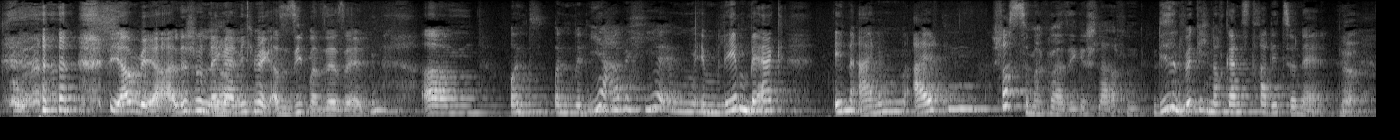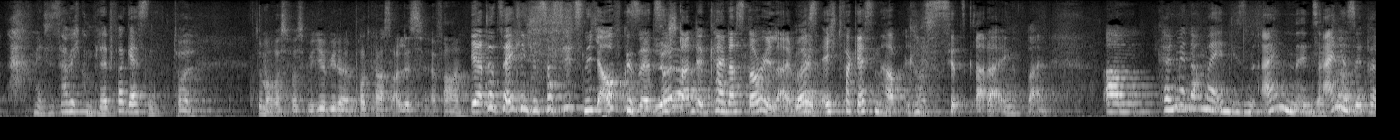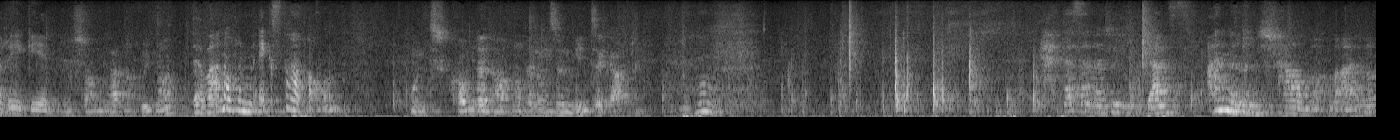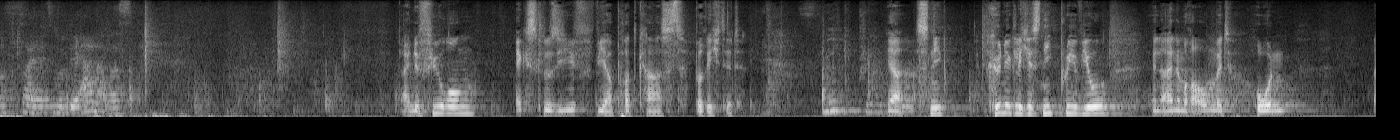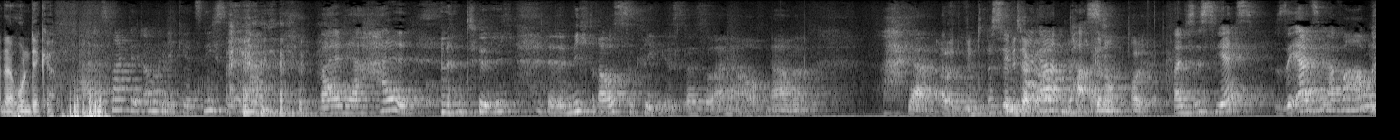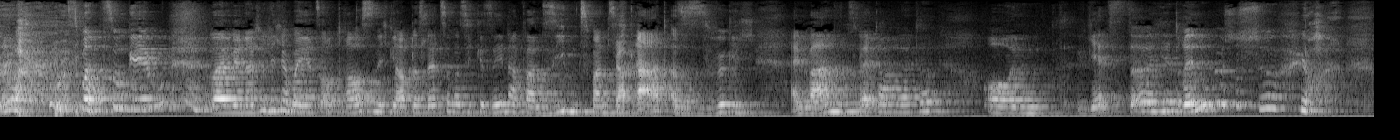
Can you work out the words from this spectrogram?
die haben wir ja alle schon länger Ja. nicht mehr, also sieht man sehr selten. Ähm, und, und mit ihr habe ich hier im, im Lebenberg in einem alten Schlosszimmer quasi geschlafen. Die sind wirklich noch ganz traditionell. Ja. Ach Mensch, das habe ich komplett vergessen. Toll. Sag mal, was, was wir hier wieder im Podcast alles erfahren. Ja, tatsächlich ist das jetzt nicht aufgesetzt. Ja, das ja. stand in keiner Storyline, weil ich es echt vergessen habe. Mir ist es jetzt gerade eingefallen. Ähm, können wir noch mal in diesen einen, ins Ja, eine. Separé gehen? Wir schauen gerade noch rüber Da war noch ein extra Raum. und kommen dann auch noch in unseren Wintergarten. Das hat natürlich einen ganz anderen Charme nochmal. ne? Das ist zwar jetzt modern, aber es Eine Führung exklusiv via Podcast berichtet. Sneak Preview. Ja, Sneak, königliche Sneak Preview in einem Raum mit hohen, einer hohen Decke. Das mag der Dominik jetzt nicht so gern, weil der Hall natürlich äh, nicht rauszukriegen ist bei so einer Aufnahme. Ja, also das ist der Wintergarten. ne? passt. Genau. Toll. Weil es ist jetzt sehr, sehr warm, muss man zugeben. Weil wir natürlich aber jetzt auch draußen, ich glaube, das letzte, was ich gesehen habe, waren 27 Ja. Grad. Also es ist wirklich ein Wahnsinnswetter heute. Und jetzt äh, hier drin ist es äh, ja,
